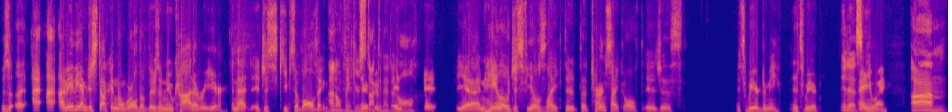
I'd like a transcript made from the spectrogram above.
there's a, I, I maybe i'm just stuck in the world of there's a new cod every year and that it just keeps evolving I don't think you're It- stuck in it at it- all. yeah and halo just feels like the the turn cycle is just it's weird to me it's weird It is. anyway Um,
